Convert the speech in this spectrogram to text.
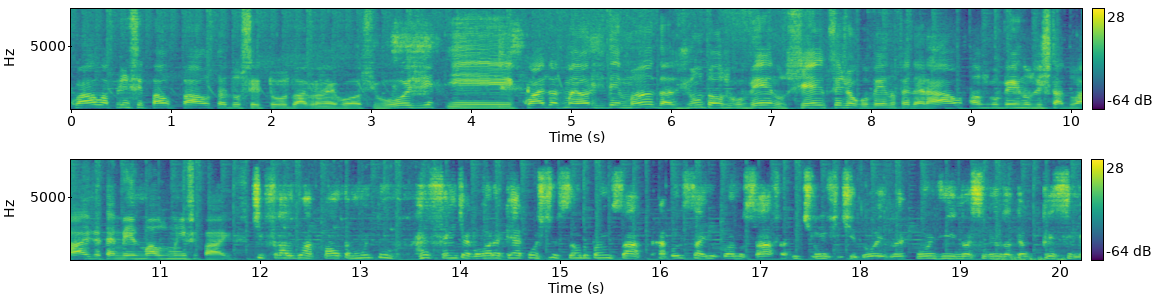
Qual a principal pauta do setor do agronegócio hoje e quais as maiores demandas junto aos governos, seja ao governo federal, aos governos estaduais e até mesmo aos municipais? Te falo de uma pauta muito recente agora, que é a construção do Plano Safra. Acabou de sair o Plano Safra 21, 22, né, onde nós tivemos até um crescimento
